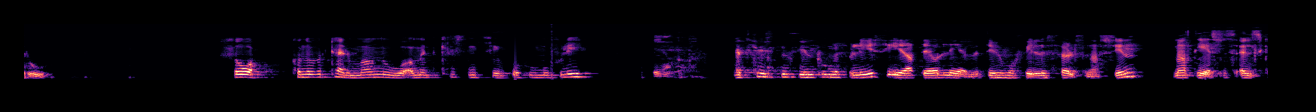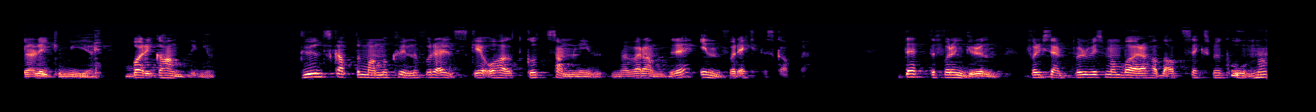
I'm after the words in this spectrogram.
tro. Så kan du fortelle meg noe om et kristent syn på homofili? Ja. Et kristent syn på homofili sier at det å leve til homofiles følelsen av synd, men at Jesus elsker deg like mye, bare ikke handlingen. Gud skapte mann og kvinne for å elske og ha et godt samliv med hverandre innenfor ekteskapet. Dette for en grunn, eksempel hvis man bare hadde hatt sex med kona,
